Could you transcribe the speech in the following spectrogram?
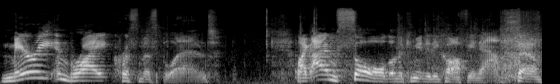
Merry and Bright Christmas Blend. Like, I'm sold on the Community Coffee now. So,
